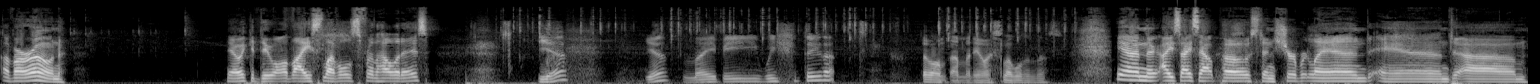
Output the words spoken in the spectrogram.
of our own. Yeah, we could do all the ice levels for the holidays. Yeah, yeah. Maybe we should do that. There aren't that many ice levels in this. Yeah, and the Ice Ice Outpost and Sherbet Land and um,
